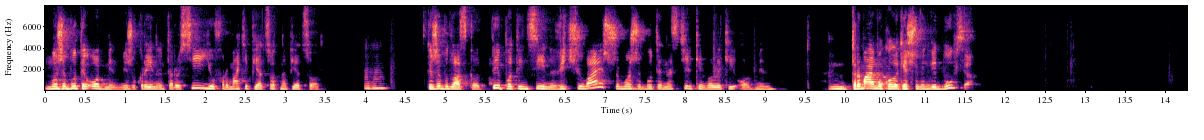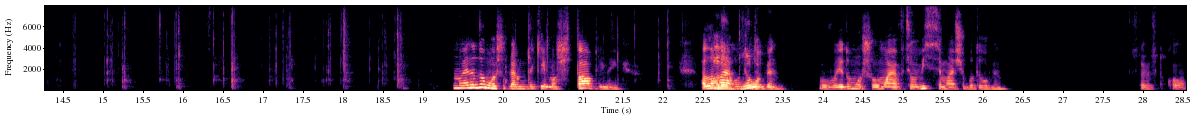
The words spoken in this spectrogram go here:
може бути обмін між Україною та Росією в форматі 500 на 500. Угу. Скажи, будь ласка, ти потенційно відчуваєш, що може бути настільки великий обмін? Тримаємо кулаки, що він відбувся. Ну, я не думаю, що прям такий масштабний. Але, Але має бути буде. обмін. О, Я думаю, що має в цьому місяці має ще бути обмін. 100%.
